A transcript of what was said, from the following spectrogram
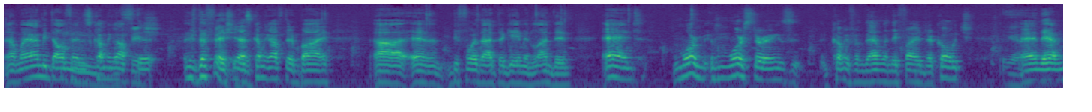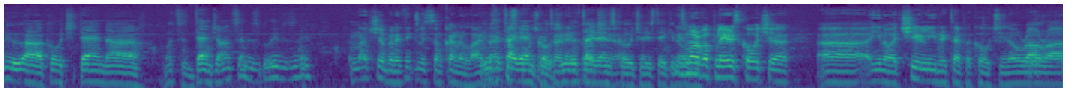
Now, Miami Dolphins Mm, coming the off fish. their the fish, yes, coming off their bye, uh, and before that their game in London, and more more stirrings coming from them when they fired their coach, Yeah. and they have new uh, coach Dan. Uh, what's his Dan Johnson? Is I believe is his name. I'm not sure, but I think he was some kind of linebacker. He was a tight end or coach. He was a tight ends yeah. coach, and he's taking He's over. more of a player's coach, uh, uh, you know, a cheerleader type of coach. You know, rah rah.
